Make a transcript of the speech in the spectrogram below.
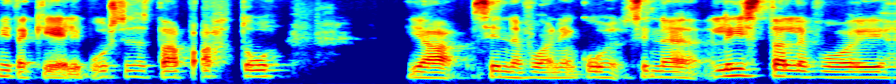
mitä kielipuistissa tapahtuu. Ja sinne, voi, niin kuin, sinne listalle voi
